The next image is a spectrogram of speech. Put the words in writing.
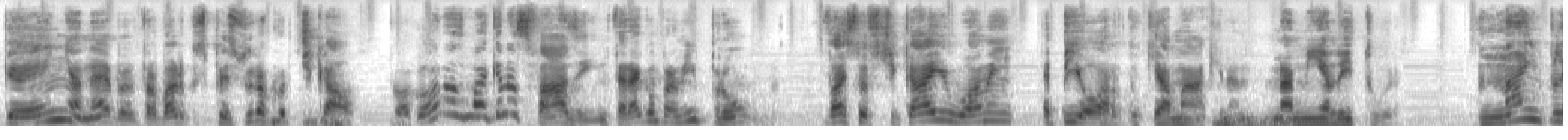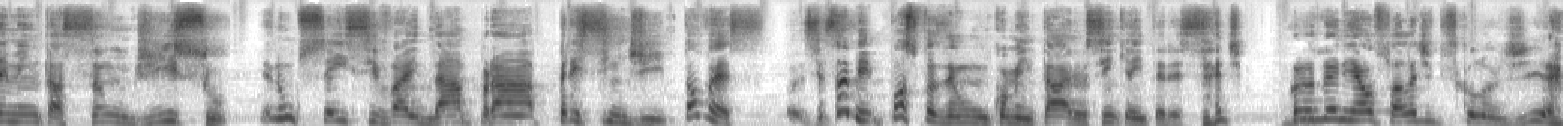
ganha, né? Eu trabalho com espessura cortical. Então, agora as máquinas fazem, entregam para mim pronto. Vai sofisticar e o homem é pior do que a máquina, na minha leitura na implementação disso, eu não sei se vai dar para prescindir. Talvez. Você sabe, posso fazer um comentário assim que é interessante? Quando o Daniel fala de psicologia,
